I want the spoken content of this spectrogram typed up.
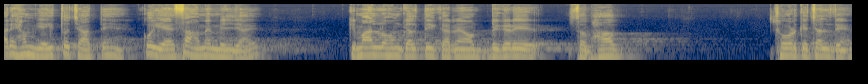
अरे, हम यही तो चाहते हैं, कोई ऐसा हमें मिल जाए कि मान लो हम गलती कर रहे हैं और बिगड़े स्वभाव छोड़ के चल दें,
